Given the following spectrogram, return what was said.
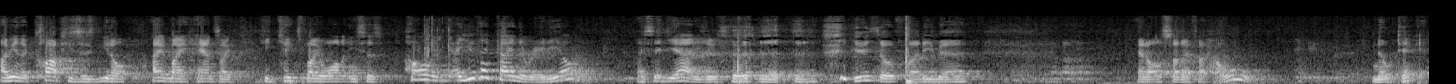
I mean, the cops, he says, you know, I had my hands like, he takes my wallet and he says, Oh, are you that guy in the radio? I said, Yeah. He says, You're so funny, man. And all of a sudden I thought, Oh, no ticket.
